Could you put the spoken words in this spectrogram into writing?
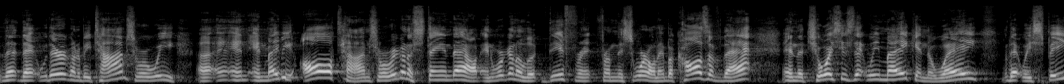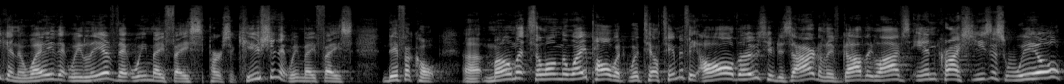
that, that there are going to be times where we, uh, and, and maybe all times, where we're going to stand out and we're going to look different from this world. And because of that and the choices that we make and the way that we speak and the way that we live, that we may face persecution, that we may face difficult uh, moments along the way. Paul would, would tell Timothy, all those who desire to live godly lives in Christ Jesus will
